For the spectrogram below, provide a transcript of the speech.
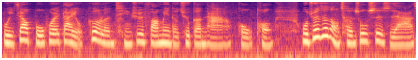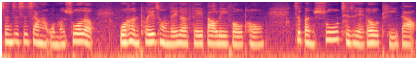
比较不会带有个人情绪方面的去跟他沟通。我觉得这种陈述事实啊，甚至是像我们说的，我很推崇的一个非暴力沟通这本书，其实也都有提到。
